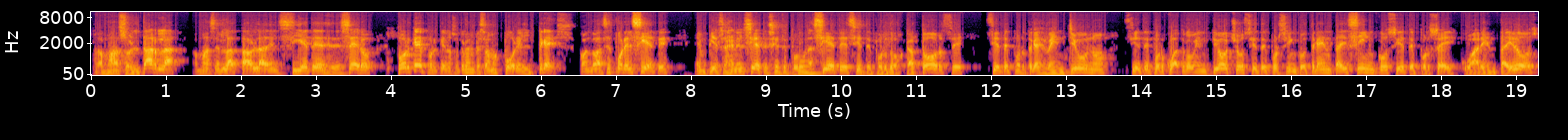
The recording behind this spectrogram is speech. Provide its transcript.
Vamos a soltarla. Vamos a hacer la tabla del 7 desde 0. ¿Por qué? Porque nosotros empezamos por el 3. Cuando haces por el 7, empiezas en el 7. 7 por 1, 7. 7 por 2, 14. 7 por 3, 21. 7 por 4, 28. 7 por 5, 35. 7 por 6, 42.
